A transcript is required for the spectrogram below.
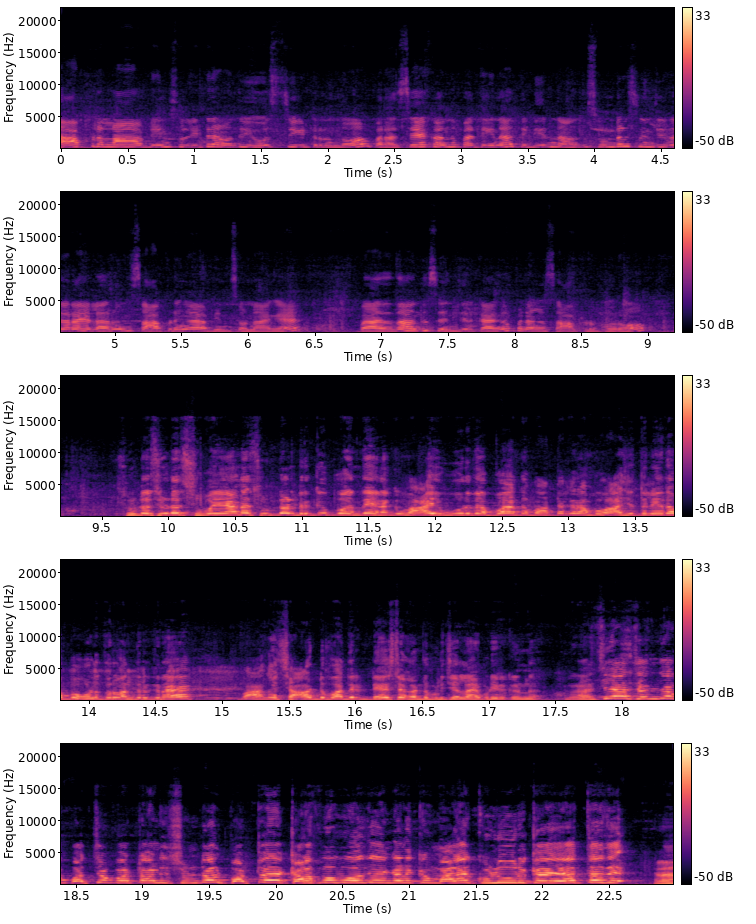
சாப்பிடலாம் அப்படின்னு சொல்லிட்டு நான் வந்து யோசிச்சுக்கிட்டு இருந்தோம். இப்போ ரஷ்யாவுக்கு வந்து பார்த்தீங்கன்னா திடீர்னு நான் வந்து சுண்டல் செஞ்சு தரேன் எல்லாரும் வந்து சாப்பிடுங்க அப்படின்னு சொன்னாங்க. இப்போ அதை தான் வந்து செஞ்சுருக்காங்க. இப்போ நாங்கள் சாப்பிட போகிறோம் சுட சுட சுவையான சுண்டல் இருக்கு. இப்போ வந்து எனக்கு வாய் ஊறுதப்பா அந்த வட்டக்கிராம்பு வாசத்திலே தான் இப்போ இவ்வளோ தூரம் வந்திருக்கிறேன். வாங்க சாப்பிட்டு பார்த்துட்டு டேஸ்ட்டை கண்டுபிடிச்சிடலாம் எப்படி இருக்குன்னு. ரஷ்யா செஞ்ச பச்சை பட்டாணி சுண்டல் பட்டையை கலப்பும் போது எங்களுக்கு மழை குளிர்க்க ஏற்றது ஏன்னா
